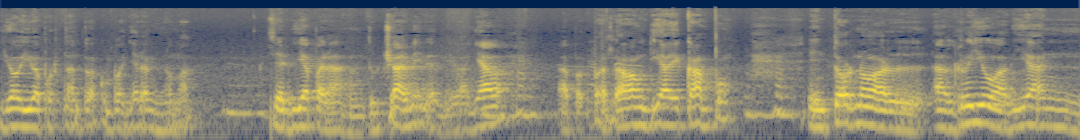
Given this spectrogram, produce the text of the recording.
Yo iba, por tanto, a acompañar a mi mamá. Servía para ducharme, me bañaba, pasaba un día de campo. En torno al, al río habían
